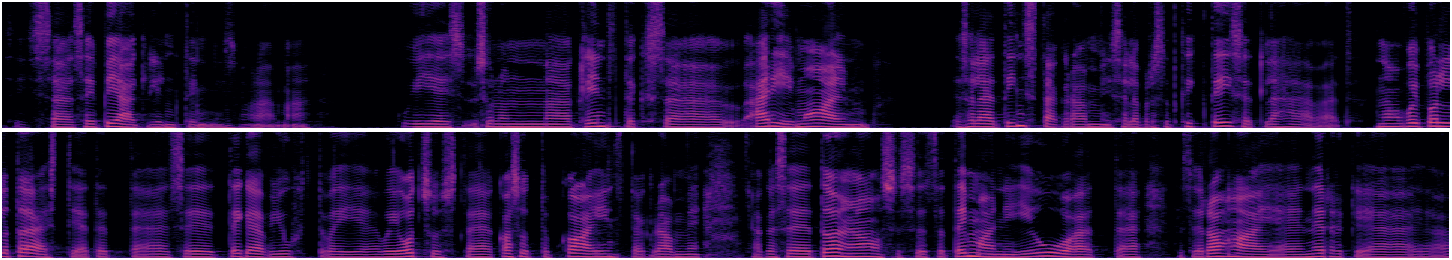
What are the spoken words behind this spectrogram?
siis sa ei peagi LinkedInis olema. kui sul on klientideks ärimaailm ja sa lähed Instagrami, sellepärast et kõik teised lähevad. no võib-olla tõesti, et, et see tegevjuht või, või otsustaja kasutab ka Instagrami, aga see tõenäosus, et sa temani jõuad ja see raha ja energia ja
